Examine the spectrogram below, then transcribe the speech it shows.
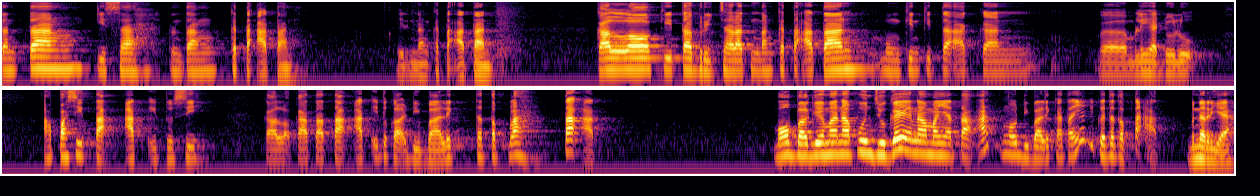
tentang kisah tentang ketaatan. Jadi tentang ketaatan. Kalau kita berbicara tentang ketaatan, mungkin kita akan uh, melihat dulu apa sih taat itu sih kalau kata taat itu kalau dibalik tetaplah taat. Mau bagaimanapun juga yang namanya taat, mau dibalik katanya juga tetap taat. Benar ya?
